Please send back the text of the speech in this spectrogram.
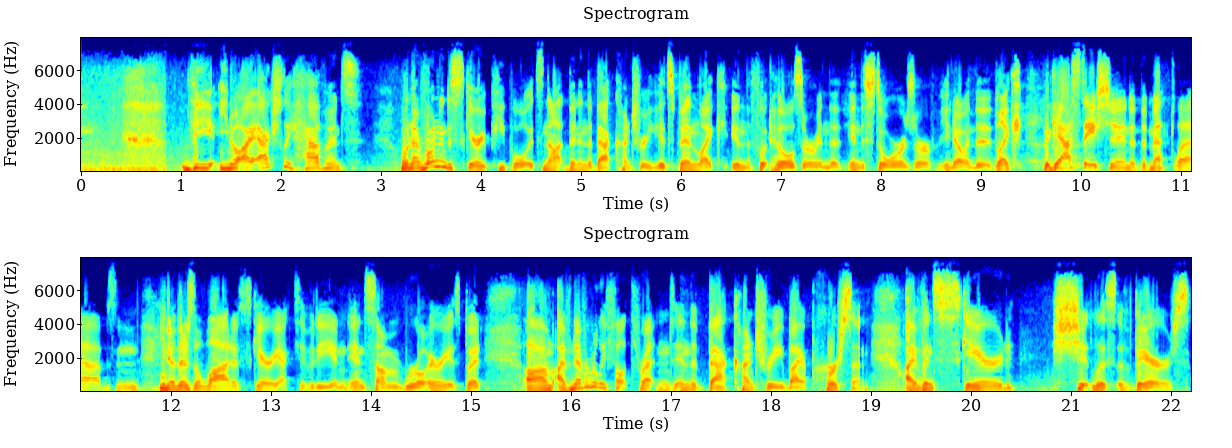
people. The you know I actually haven't when I've run into scary people, it's not been in the back country. It's been like in the foothills or in the in the stores or you know in the like the gas station and the meth labs and you know there's a lot of scary activity in, in some rural areas. But um, I've never really felt threatened in the back country by a person. I've been scared shitless of bears.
